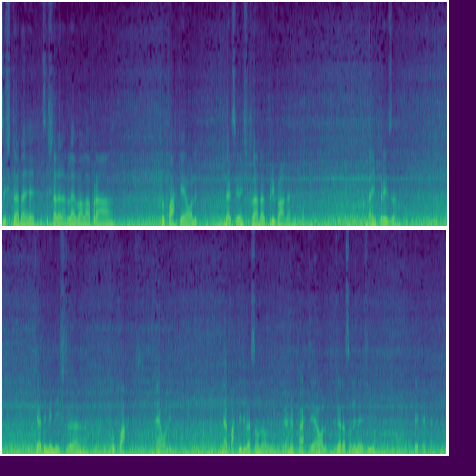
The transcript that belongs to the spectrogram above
Essa estrada é, essa estrada leva lá para o parque eólico. Deve ser uma estrada privada né? da empresa que administra o parque eólico. Não é parque de diversão não, viu? é parque eólico, geração de energia.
